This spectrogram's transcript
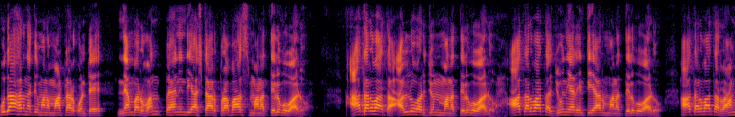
ఉదాహరణకి మనం మాట్లాడుకుంటే number one pan India star Prabhas మన తెలుగువాడు. ఆ తర్వాత అల్లు అర్జున్ మన తెలుగువాడు. ఆ తర్వాత జూనియర్ ఎన్టీఆర్ మన తెలుగువాడు. ఆ తర్వాత రామ్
